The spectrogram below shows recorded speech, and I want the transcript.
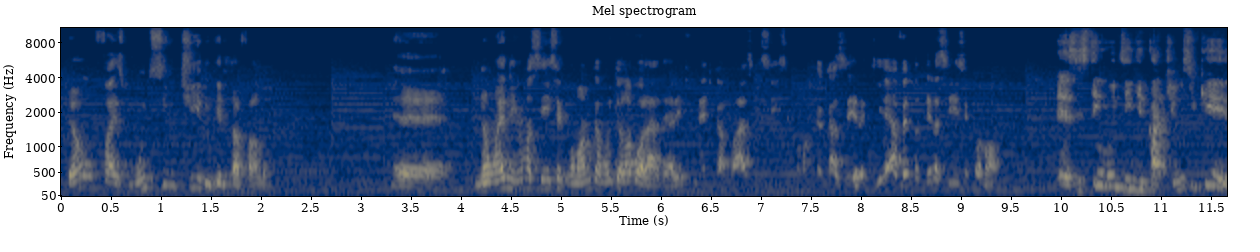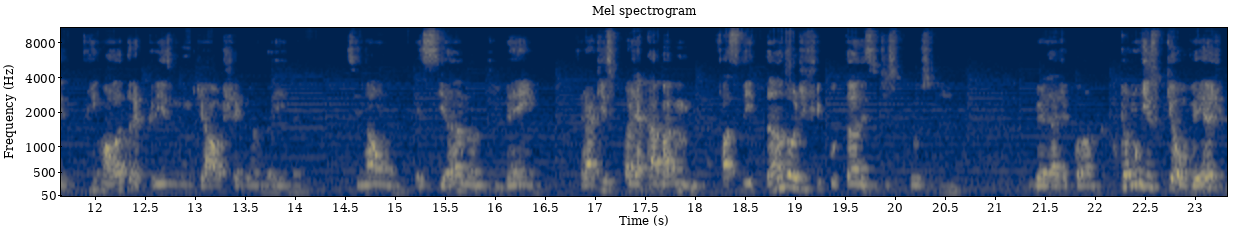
Então faz muito sentido o que ele está falando. É, não é nenhuma ciência econômica muito elaborada, é aritmética básica e ciência econômica caseira, que é a verdadeira ciência econômica. Existem muitos indicativos de que tem uma outra crise mundial chegando aí, né? se não esse ano, ano que vem? Será que isso pode acabar facilitando ou dificultando esse discurso de liberdade econômica? Porque um risco que eu vejo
